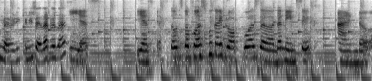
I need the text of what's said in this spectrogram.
memory can you share that with us yes yes yes so the first book i dropped was uh, the namesake and uh,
